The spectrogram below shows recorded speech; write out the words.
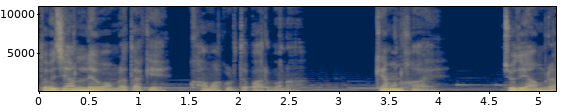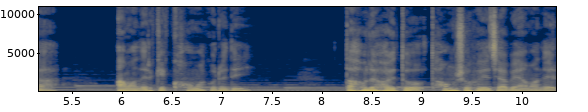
তবে জানলেও আমরা তাকে ক্ষমা করতে পারব না। কেমন হয় যদি আমরা আমাদেরকে ক্ষমা করে দিই? তাহলে হয়তো ধ্বংস হয়ে যাবে আমাদের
